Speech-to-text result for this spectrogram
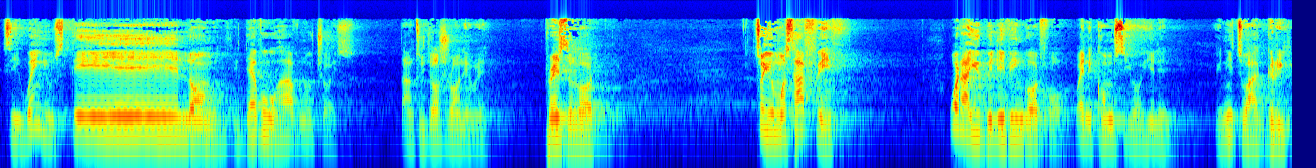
See, when you stay long, the devil will have no choice than to just run away. Praise the Lord. So you must have faith. What are you believing God for when it comes to your healing? You need to agree.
